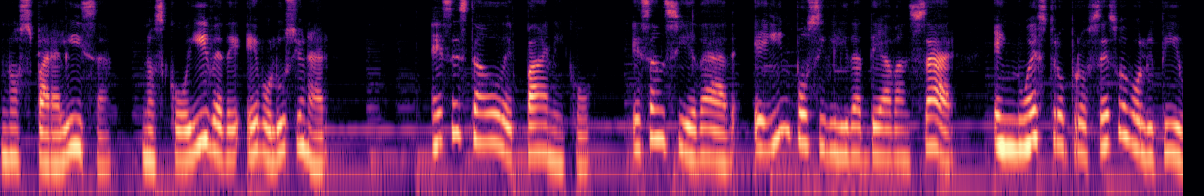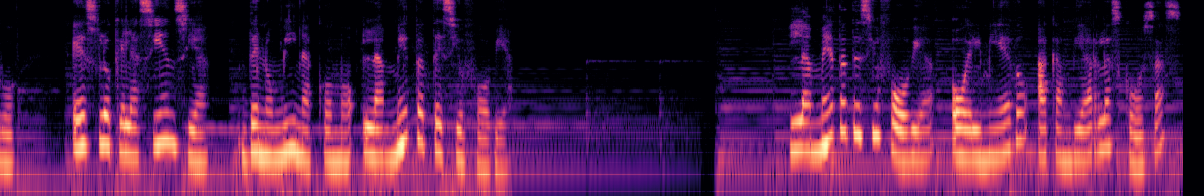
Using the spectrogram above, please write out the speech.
nos paraliza, nos cohíbe de evolucionar, ese estado de pánico, esa ansiedad e imposibilidad de avanzar en nuestro proceso evolutivo es lo que la ciencia denomina como la metatesiofobia. La metatesiofobia o el miedo a cambiar las cosas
